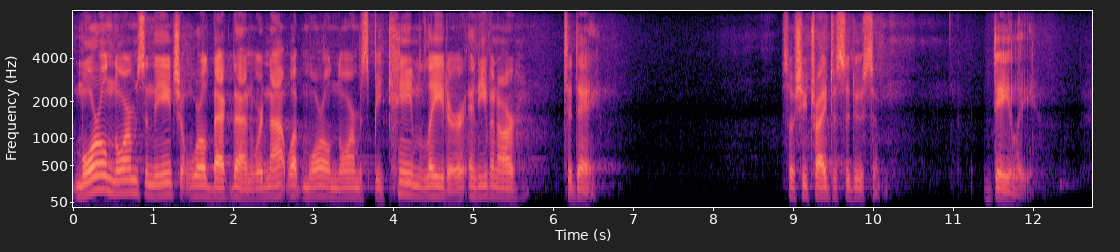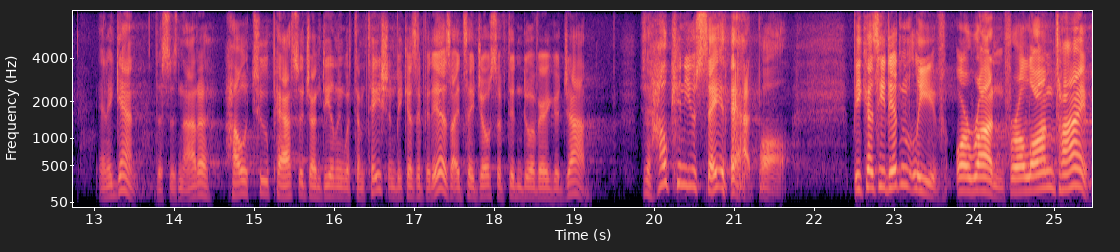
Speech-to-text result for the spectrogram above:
Moral norms in the ancient world back then were not what moral norms became later and even are today. So she tried to seduce him daily. And again, this is not a how to passage on dealing with temptation, because if it is, I'd say Joseph didn't do a very good job. He said, How can you say that, Paul? Because he didn't leave or run for a long time.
